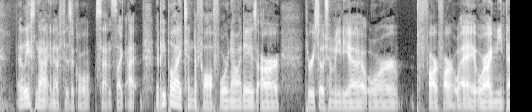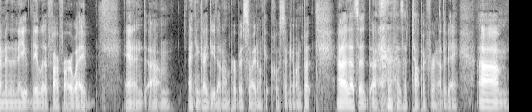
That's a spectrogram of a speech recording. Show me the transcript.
At least not in a physical sense. Like I the people I tend to fall for nowadays are through social media or far far away or I meet them and then they they live far far away and um I think I do that on purpose so I don't get close to anyone. But uh, that's a that's a topic for another day. Um,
